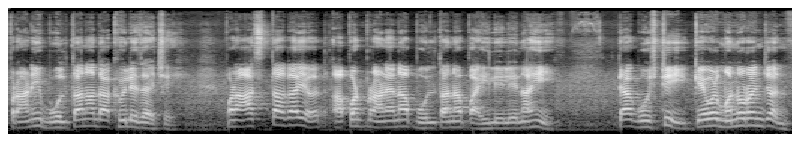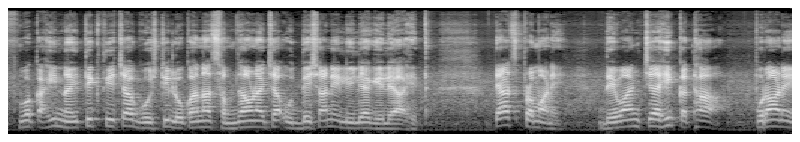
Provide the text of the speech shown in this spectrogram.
प्राणी बोलताना दाखविले जायचे. पण आजतागायत आपण प्राण्यांना बोलताना पाहिलेले नाही. त्या गोष्टी केवळ मनोरंजन व काही नैतिकतेच्या गोष्टी लोकांना समजावण्याच्या उद्देशाने लिहिल्या गेल्या आहेत. त्याचप्रमाणे देवांच्याही कथा पुराणे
